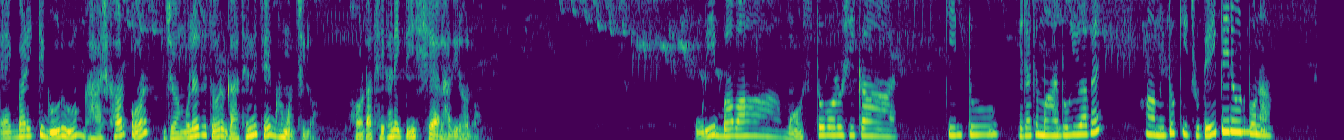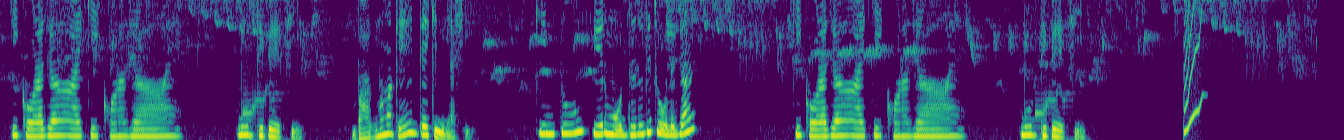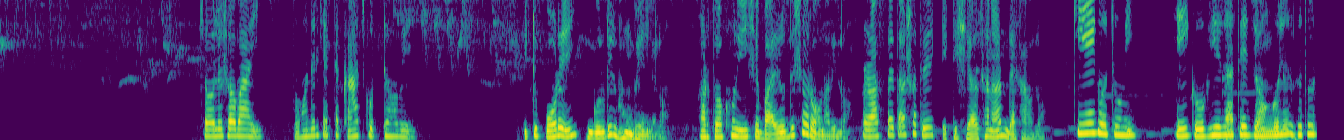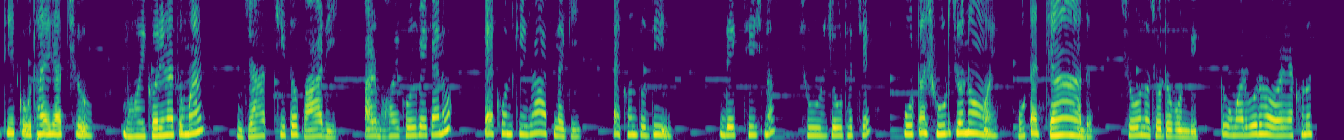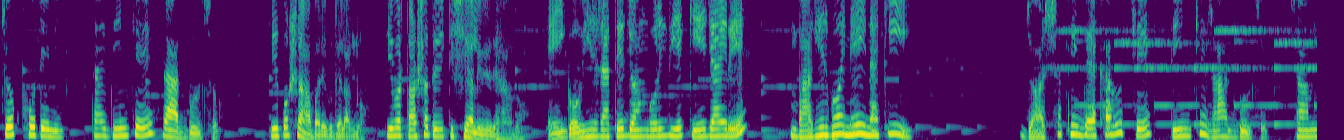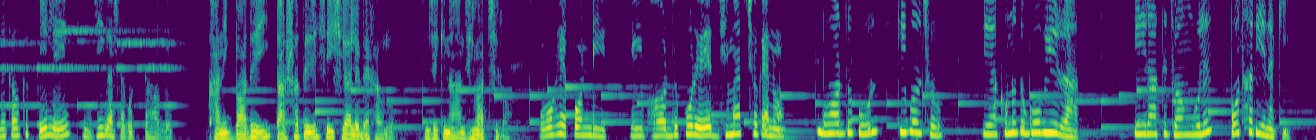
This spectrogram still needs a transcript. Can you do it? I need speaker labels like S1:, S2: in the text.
S1: একবার একটি গরু ঘাস খাওয়ার পর জঙ্গলের ভেতর গাছের নিচে ঘুমোচ্ছিল। হঠাৎ সেখানে একটি শেয়াল হাজির হলো। ওরে বাবা, মস্ত বড় শিকার। কিন্তু এটাকে মারবো কীভাবে? আমি তো কিছুতেই পেরে উঠবো না। কি করা যায়, কি করা যায়? বুদ্ধি পেয়েছি। বাঘ মামাকে ডেকে নিয়ে আসি। কিন্তু এর মধ্যে যদি চলে যায় কি করা যায় কি করা যায়? বুদ্ধি পেয়েছি। চলো সবাই তোমাদেরকে একটা কাজ করতে হবে। একটু পরেই গরুটির ঘুম ভেঙে গেল আর তখনই সে বাড়ির উদ্দেশ্যে রওনা দিল। রাস্তায় তার সাথে একটি শিয়াল ছানার দেখা হলো। কে গো তুমি? এই গভীর রাতে জঙ্গলের ভেতর দিয়ে কোথায় যাচ্ছ? ভয় করে না তোমার? যাচ্ছি তো বাড়ি। আর ভয় করবে কেন? এখন কি রাত নাকি? এখন তো দিন। দেখছিস না সূর্য উঠেছে। ওটা সূর্য নয় ওটা চাঁদ। শোনো ছোট পণ্ডিত তোমার বোধ হয় এখনও চোখ ফোটেনি তাই দিনকে রাত বলছো। এরপর সে আবার এগোতে লাগল। এবার তার সাথে একটি শিয়ালিনীর দেখা হলো। এই গভীর রাতে জঙ্গল দিয়ে কে যায় রে? বাঘের ভয় নেই নাকি? যার সাথে দেখা হচ্ছে দিনকে রাত বলছে। সামনে কাউকে পেলে জিজ্ঞাসা করতে হবে। খানিক বাদেই তার সাথে সেই শেয়ালে দেখা হলো যে কিনা ঝিমাচ্ছিল। ও হে পণ্ডিত এই ভর দুপুরে ঝিমাচ্ছ কেন? ভর দুপুর? কি বলছো? এখনও তো গভীর রাত। এই রাতে জঙ্গলে পথ হারিয়ে নাকি?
